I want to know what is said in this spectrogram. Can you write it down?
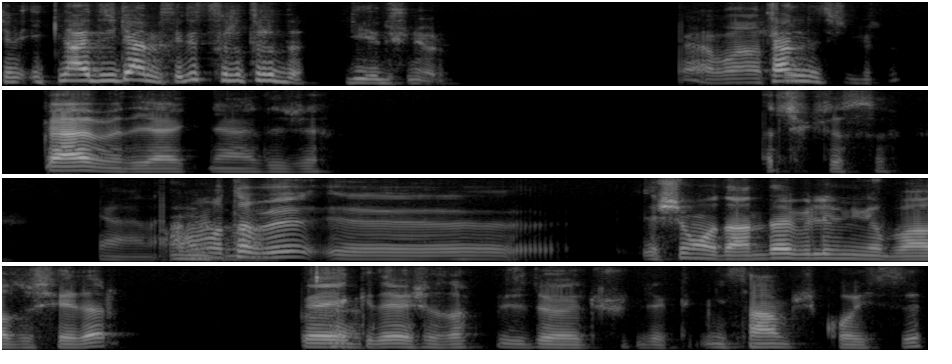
Şimdi ikna edici gelmeseydi sırıtırdı diye düşünüyorum. Ya bana Sen ne düşünüyorsun? Gelmedi ya ikna edici. Açıkçası. Yani Anladım ama tabii e, yaşamadan da bilinmiyor bazı şeyler. Belki evet. de yaşasak biz de öyle düşünecektik. İnsan psikolojisi.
